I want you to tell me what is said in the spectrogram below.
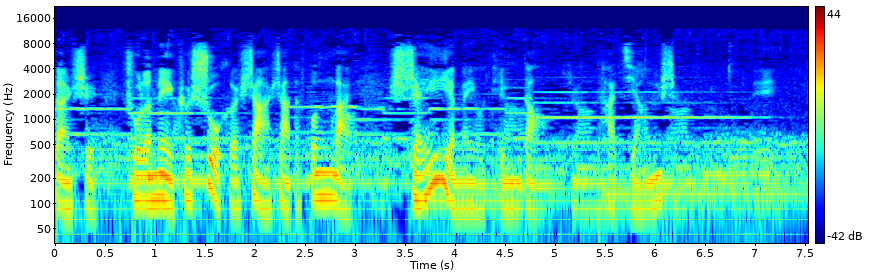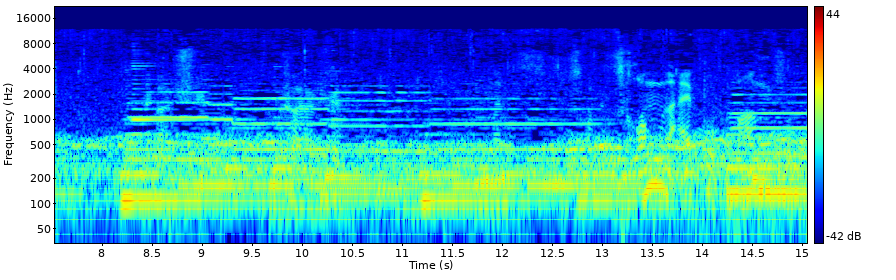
但是除了那棵树和飒飒的风外，谁也没有听到他讲什么。可是，可是，你们从来不帮助。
